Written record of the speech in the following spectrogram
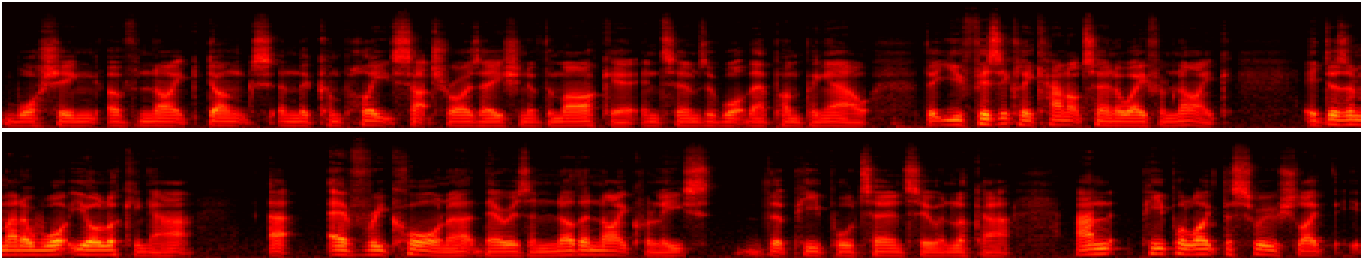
washing of Nike Dunks and the complete saturation of the market in terms of what they're pumping out that you physically cannot turn away from Nike. It doesn't matter what you're looking at. At every corner, there is another Nike release that people turn to and look at, and people like the swoosh, like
